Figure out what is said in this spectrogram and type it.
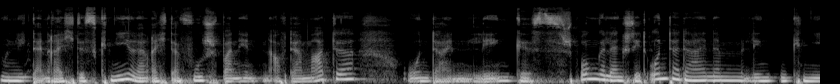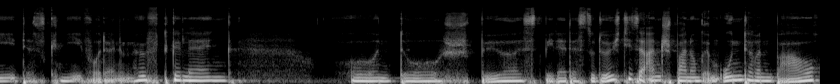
Nun liegt dein rechtes Knie oder dein rechter Fußspann hinten auf der Matte und dein linkes Sprunggelenk steht unter deinem linken Knie, das Knie vor deinem Hüftgelenk. Und du spürst wieder, dass du durch diese Anspannung im unteren Bauch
